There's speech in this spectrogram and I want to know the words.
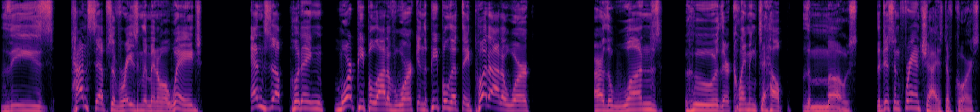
these concepts of raising the minimum wage ends up putting more people out of work and the people that they put out of work are the ones who they're claiming to help the most. The disenfranchised of course.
